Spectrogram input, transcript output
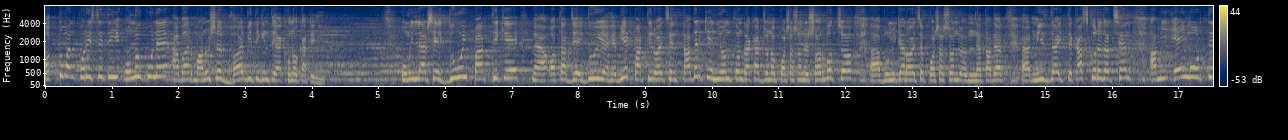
বর্তমান পরিস্থিতি অনুকূলে আবার মানুষের ভয়ভীতি কিন্তু এখনও কাটেনি। কুমিল্লার সেই দুই প্রার্থীকে অর্থাৎ যে দুই হেভিয়েট প্রার্থী রয়েছেন, তাদেরকে নিয়ন্ত্রণ রাখার জন্য প্রশাসনের সর্বোচ্চ ভূমিকা রয়েছে। প্রশাসন তাদের নিজ দায়িত্বে কাজ করে যাচ্ছেন। আমি এই মুহূর্তে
